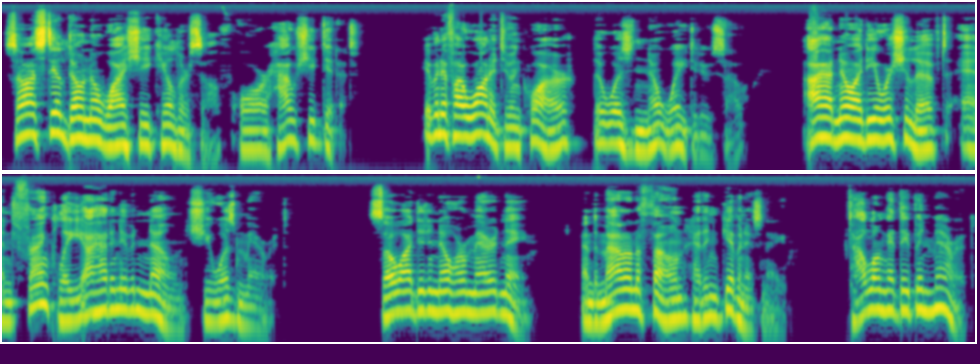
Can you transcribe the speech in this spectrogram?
So I still don't know why she killed herself, or how she did it. Even if I wanted to inquire, there was no way to do so. I had no idea where she lived, and frankly, I hadn't even known she was married. So I didn't know her married name, and the man on the phone hadn't given his name. How long had they been married?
